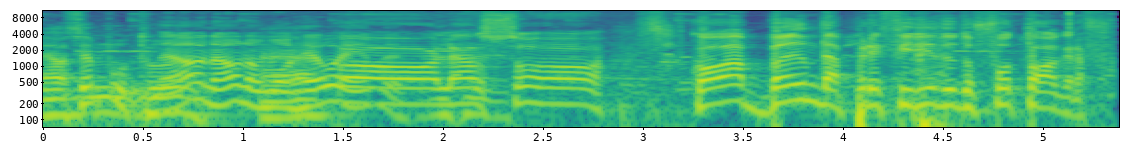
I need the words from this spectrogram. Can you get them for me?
É o Sepultura. Não, não, não É. morreu ainda. Olha só. Qual a banda preferida do fotógrafo?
